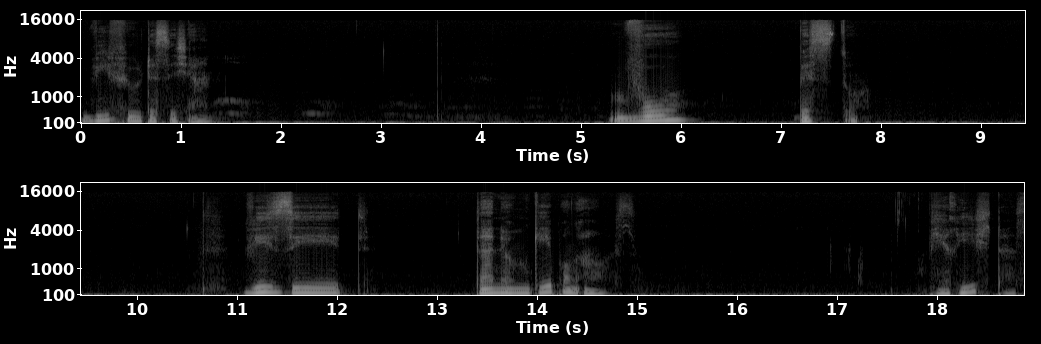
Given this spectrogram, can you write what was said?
Wie fühlt es sich an? Wo bist du? Wie sieht deine Umgebung aus? Wie riecht das?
